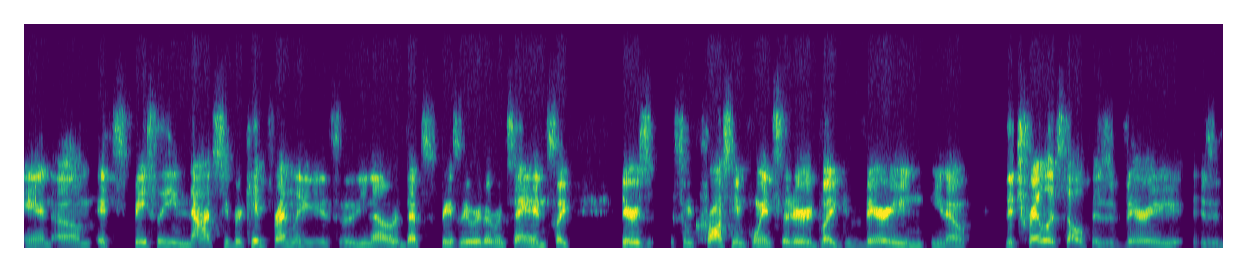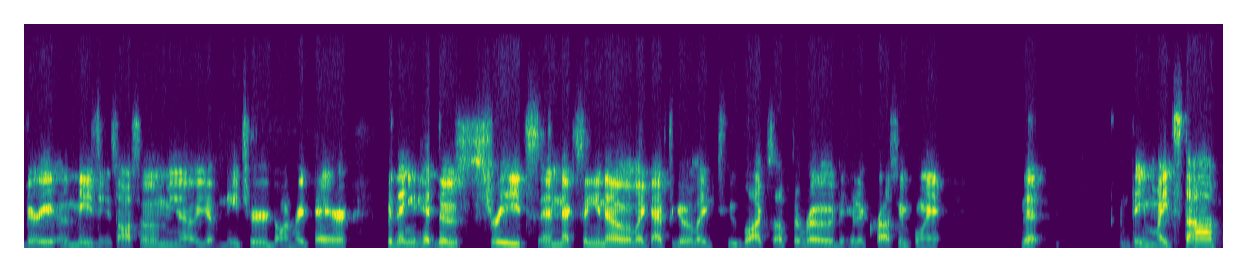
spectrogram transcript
And, um, it's basically not super kid friendly. It's, uh, you know, that's basically what everyone's saying. It's like, there's some crossing points that are like very, you know, the trail itself is very is very amazing. It's awesome. You know, you have nature going right there. But then you hit those streets, and next thing you know, like I have to go like two blocks up the road to hit a crossing point that they might stop.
